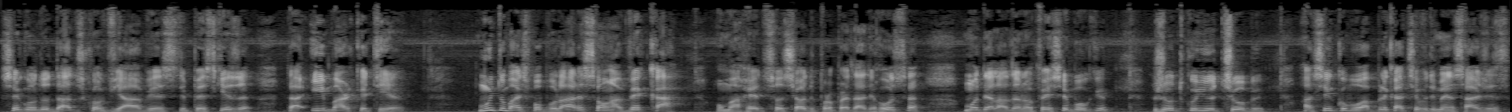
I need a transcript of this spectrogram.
segundo dados confiáveis de pesquisa da eMarketer. Muito mais populares são a VK, uma rede social de propriedade russa modelada no Facebook, junto com o YouTube, assim como o aplicativo de mensagens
